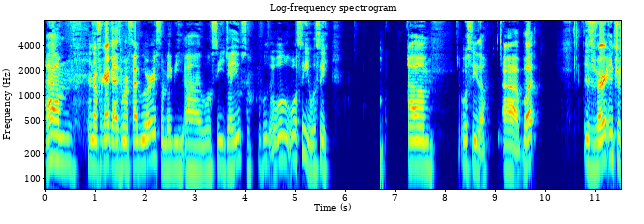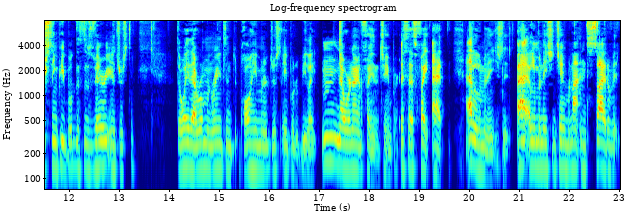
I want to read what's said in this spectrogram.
Um, and don't forget, guys, we're in February, so maybe uh we'll see Jey Uso. We'll, we'll we'll see. We'll see. Um, we'll see though. Uh, but this is very interesting, people. This is very interesting the way that Roman Reigns and Paul Heyman are just able to be like, mm, no, we're not gonna fight in the chamber. It says fight at at elimination at elimination chamber, not inside of it.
